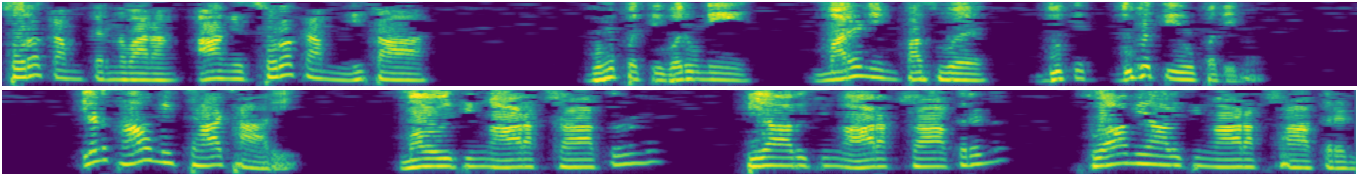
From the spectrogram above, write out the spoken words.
සොරකම් කරනවා නම් ආගේ සොරකම් නිසා භූපති වරුණී මරණින් පසුව දුගතිය උපදිනවා. ඊළඟ කාමමිච්ඡාචාරේ මව විසින් ආරක්ෂා කරන පියා විසින් ආරක්ෂා කරන ස්වාමියා විසින් ආරක්ෂා කරන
